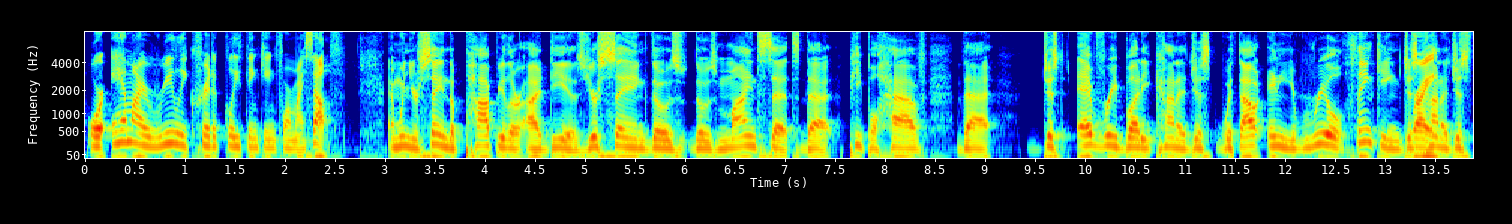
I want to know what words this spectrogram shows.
or am I really critically thinking for myself? And when you're saying the popular ideas, you're saying those those mindsets that people have that just everybody kind of just without any real thinking just Right. kind of just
